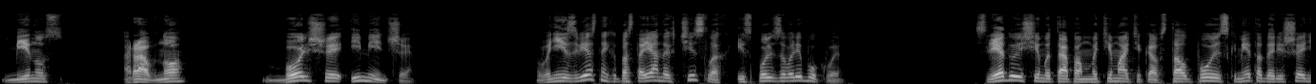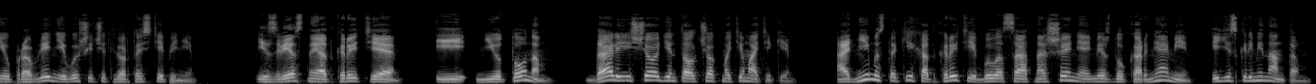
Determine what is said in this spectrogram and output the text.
минус, равно, больше и меньше. В неизвестных и постоянных числах использовали буквы. Следующим этапом математиков стал поиск метода решения управления выше четвертой степени. Известные открытия и Ньютоном дали еще один толчок математике. Одним из таких открытий было соотношение между корнями и дискриминантом.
